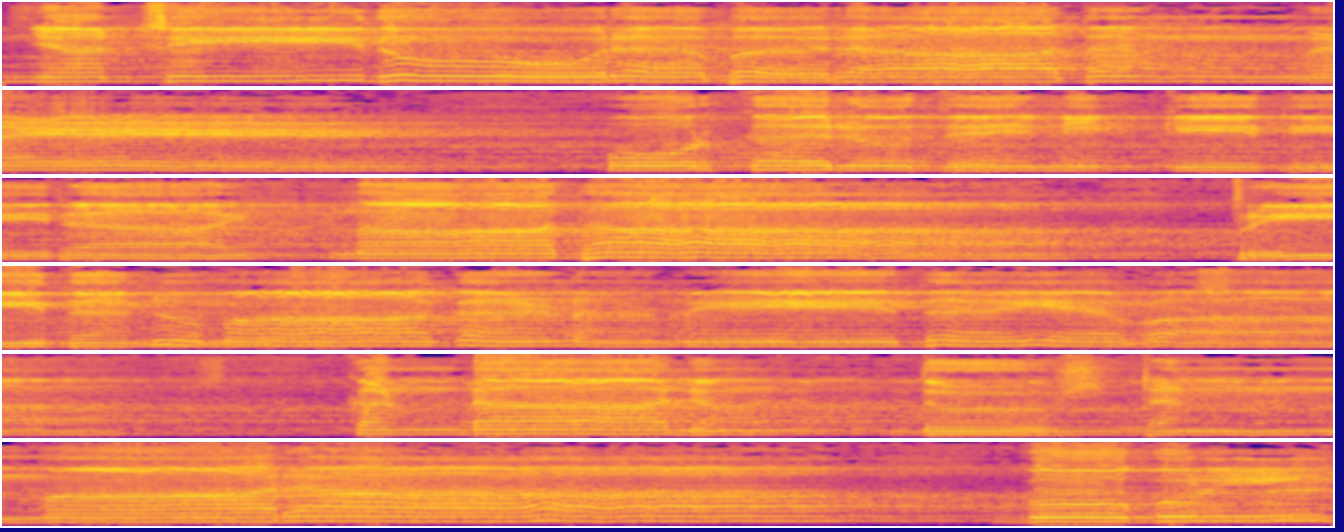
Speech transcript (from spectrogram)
ഞാൻ ചെയ്തോരപരാധങ്ങൾ ഓർക്കരുതെനിക്കെതിരായി നാഥ. പ്രീതനുമാകണമേ ദയവാ. കണ്ടാലും ദുഷ്ടന്മാരാ. ഗോകുൽ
